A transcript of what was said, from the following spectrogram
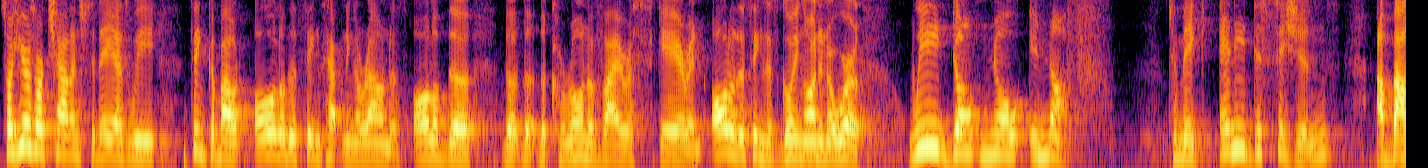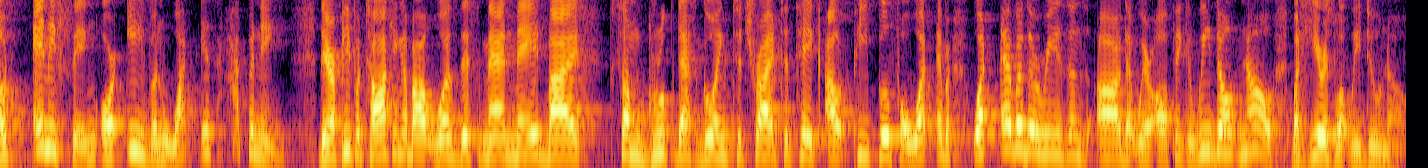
So here's our challenge today as we think about all of the things happening around us, all of the, the, the, the, coronavirus scare, and all of the things that's going on in our world. We don't know enough to make any decisions about anything or even what is happening. There are people talking about was this man made by some group that's going to try to take out people for whatever whatever the reasons are that we're all thinking. We don't know but here's what we do know.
